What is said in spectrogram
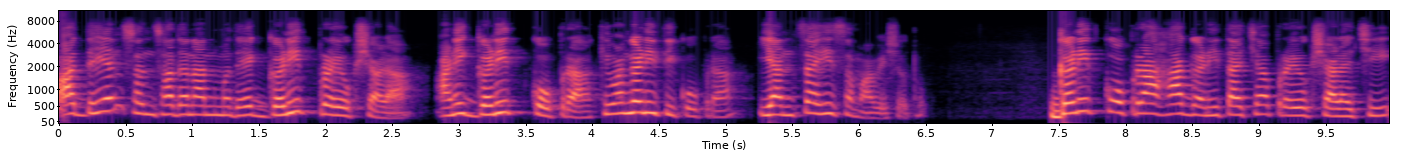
अध्ययन संसाधनांमध्ये गणित प्रयोगशाळा आणि गणित कोपरा किंवा गणिती कोपरा यांचाही समावेश होतो. गणित कोपरा हा गणिताच्या प्रयोगशाळेची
